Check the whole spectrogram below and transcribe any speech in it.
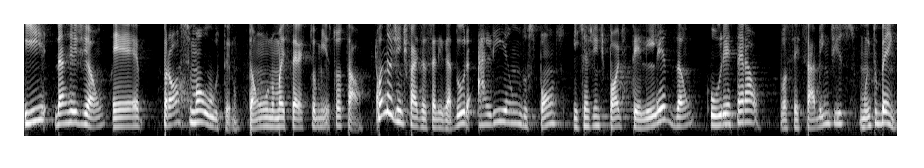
e da região é, próxima ao útero. Então, numa esterectomia total. Quando a gente faz essa ligadura, ali é um dos pontos em que a gente pode ter lesão ureteral. Vocês sabem disso muito bem.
